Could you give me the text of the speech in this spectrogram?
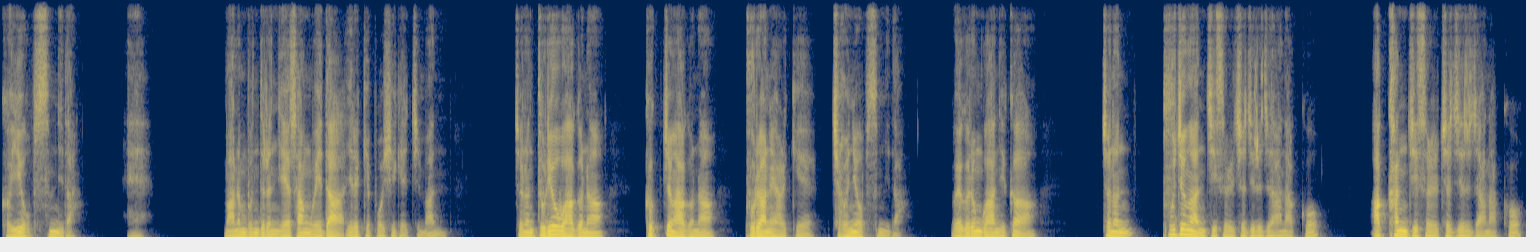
거의 없습니다. 예. 많은 분들은 예상 외다 이렇게 보시겠지만 저는 두려워하거나 걱정하거나 불안해할 게 전혀 없습니다. 왜 그런가 하니까 저는 부정한 짓을 저지르지 않았고 악한 짓을 저지르지 않았고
